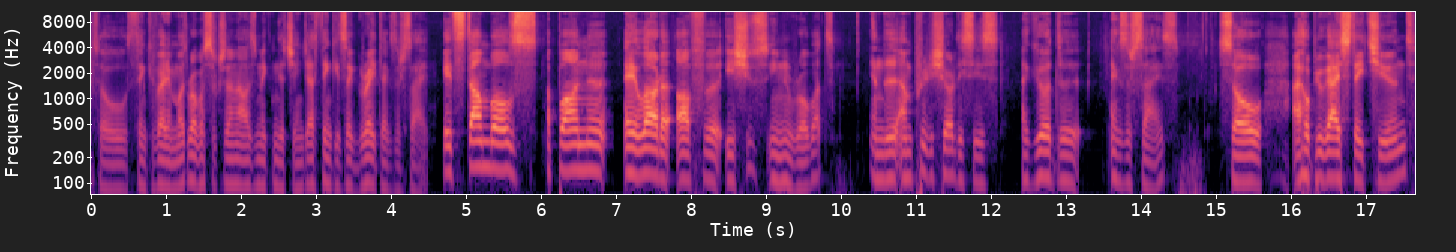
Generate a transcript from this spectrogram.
so thank you very much robot structural analysis making the change I think it's a great exercise it stumbles upon uh, a lot of uh, issues in robot and uh, I'm pretty sure this is a good exercise so I hope you guys stay tuned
